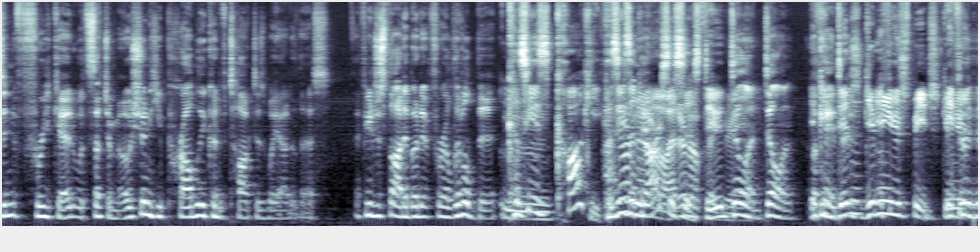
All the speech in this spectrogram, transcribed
didn't freak out with such emotion, he probably could have talked his way out of this. If you just thought about it for a little bit. Because he's cocky. Because I he's a don't know, I don't know narcissist, if I dude. agree. Dylan, Dylan. If he okay, didn't Give me If your you- speech. Give if me your you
